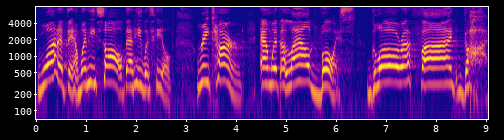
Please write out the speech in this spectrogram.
One of them, when he saw that he was healed, returned and with a loud voice glorified God.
